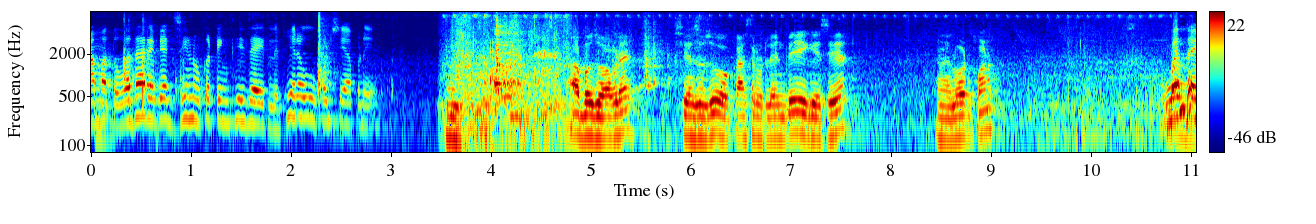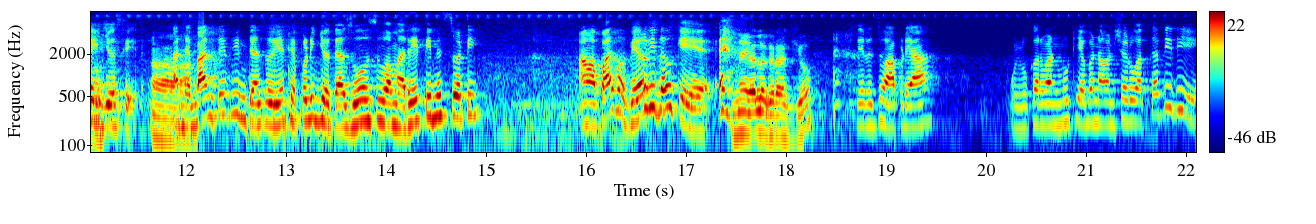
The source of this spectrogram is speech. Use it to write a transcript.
આમાં તો વધારે બેગ ઝીણું કટિંગ થઈ જાય એટલે ફેરવવું પડશે આપણે. આ બધું આપણે સેજો જો કાસરોટ લઈને બેસી ગઈ છે. અને લોટ પણ બંધાઈ ગયો છે. અને બાંધતી ને ત્યાં જો હેઠે પડી ગયો ત્યાં જોઉં છું આમાં રેતી નથી ચોટી આમાં પાછો ભેળવી દઉં કે? નહીં અલગ રાખજો. ત્યારે જો આપણે આ ઓલું કરવાનું મુઠિયા બનાવવાની શરૂઆત કરતી હતી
